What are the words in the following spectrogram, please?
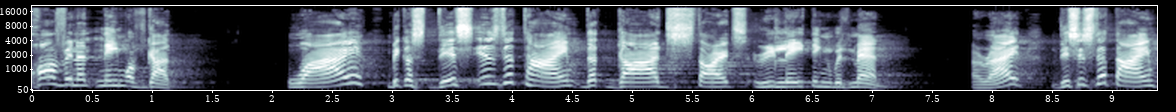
covenant name of God. Why? Because this is the time that God starts relating with men. All right? This is the time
